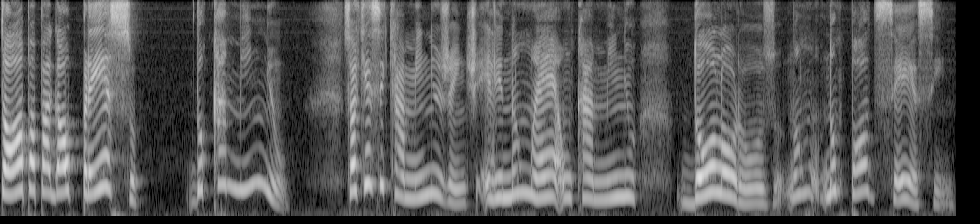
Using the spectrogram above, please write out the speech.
topa pagar o preço do caminho. Só que esse caminho, gente, ele não é um caminho doloroso. Não, não pode ser assim.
